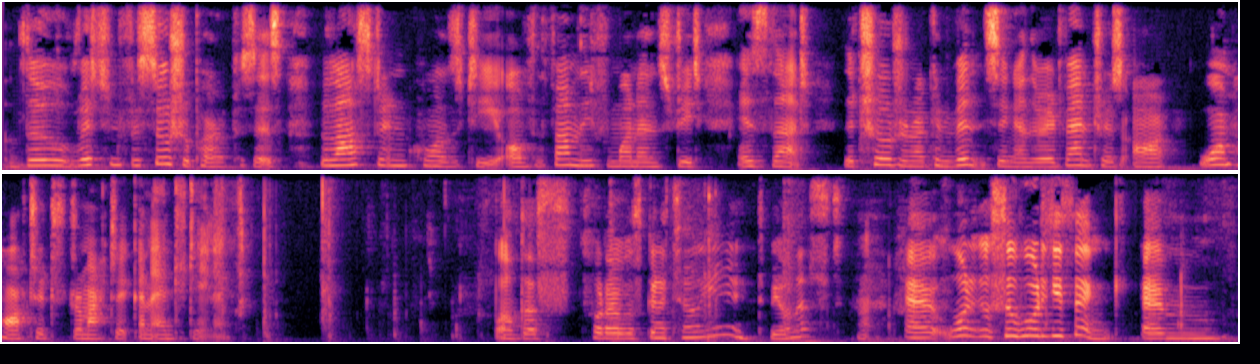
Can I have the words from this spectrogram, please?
though written for social purposes, the lasting quality of the family from one end street is that the children are convincing and their adventures are warm-hearted, dramatic, and entertaining. Well, that's what I was going to tell you, to be honest. Uh, what? So, what did you think? Um,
